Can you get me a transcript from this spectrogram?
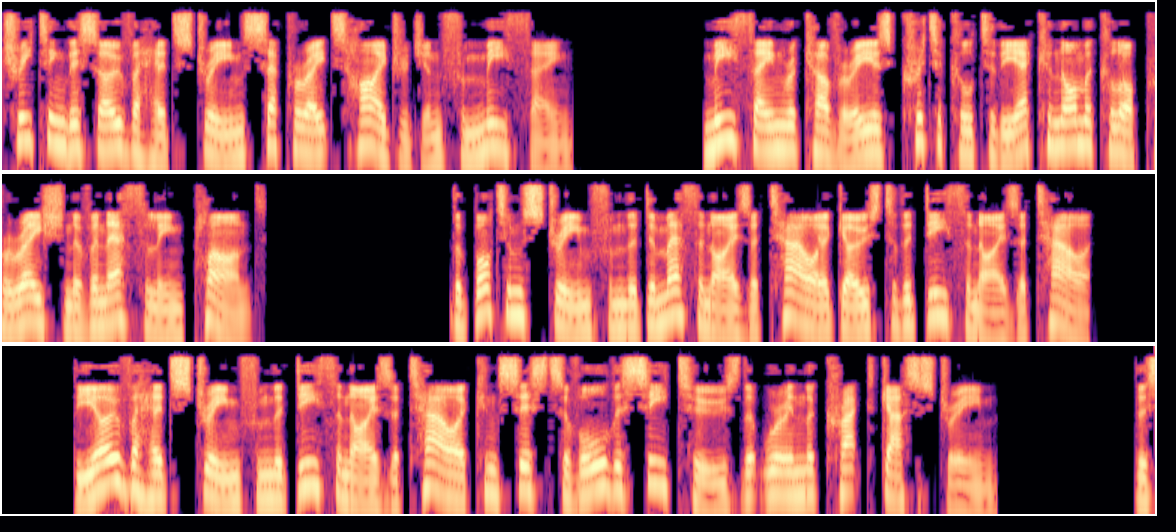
treating this overhead stream separates hydrogen from methane. Methane recovery is critical to the economical operation of an ethylene plant. The bottom stream from the demethanizer tower goes to the deethanizer tower. The overhead stream from the deethanizer tower consists of all the C2s that were in the cracked gas stream. The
